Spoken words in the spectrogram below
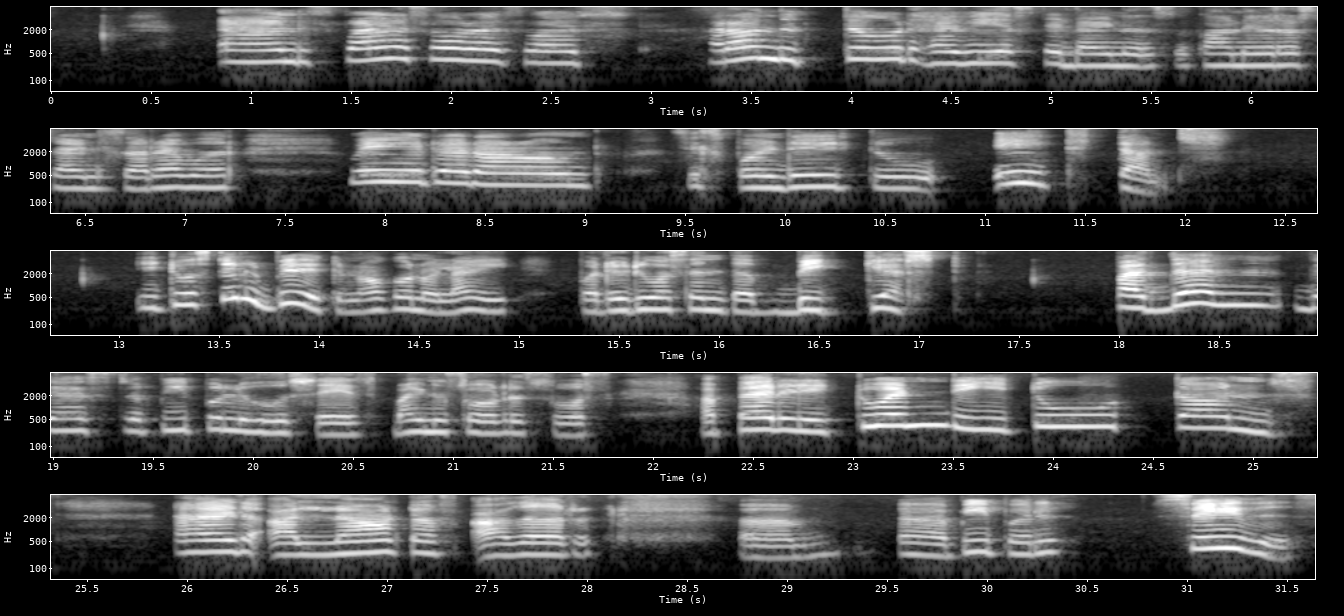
And Spinosaurus was around the third heaviest dinosaur, carnivorous dinosaur ever, weighing it at around 6.8 to 8 tons. It was still big, not gonna lie, but it wasn't the biggest. But then there's the people who say Spinosaurus was apparently 22 tons, and a lot of other um, uh, people say this.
